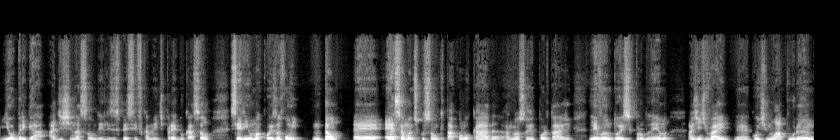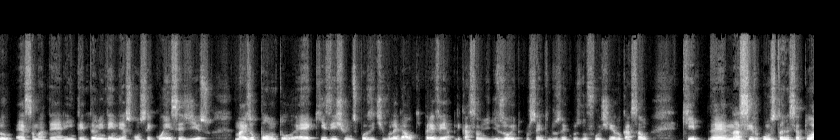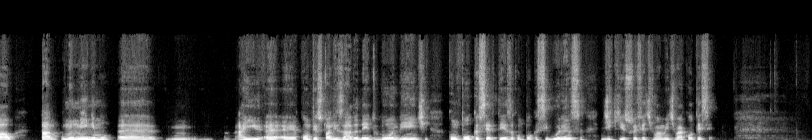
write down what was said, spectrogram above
e obrigar a destinação deles especificamente para a educação seria uma coisa ruim. Então, é, essa é uma discussão que está colocada, a nossa reportagem levantou esse problema. A gente vai é, continuar apurando essa matéria e tentando entender as consequências disso mas o ponto é que existe um dispositivo legal que prevê a aplicação de 18% dos recursos do FUST em educação, que é, na circunstância atual está, no mínimo, é, aí é, é, contextualizada dentro de um ambiente com pouca certeza, com pouca segurança de que isso efetivamente vai acontecer.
